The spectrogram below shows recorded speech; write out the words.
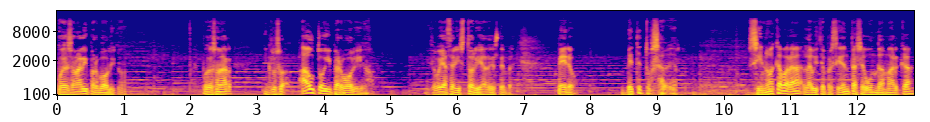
puede sonar hiperbólico, puede sonar incluso autohiperbólico. Dice, voy a hacer historia de este país. Pero, vete tú a saber si no acabará la vicepresidenta segunda marca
